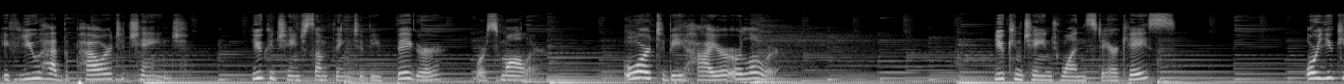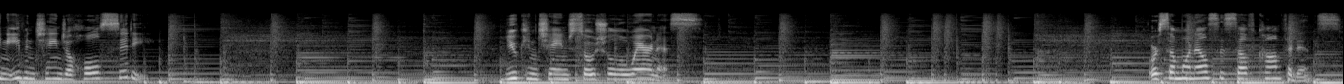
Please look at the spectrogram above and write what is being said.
If you had the power to change, you could change something to be bigger or smaller, or to be higher or lower. You can change one staircase, or you can even change a whole city. You can change social awareness, or someone else's self-confidence.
